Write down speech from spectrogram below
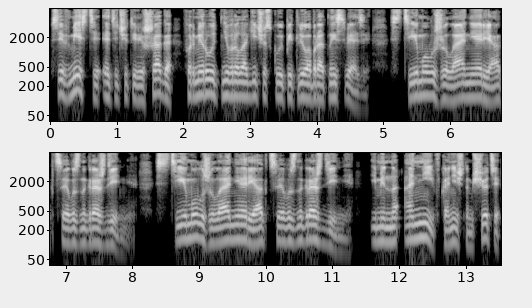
Все вместе эти четыре шага формируют неврологическую петлю обратной связи. Стимул, желание, реакция, вознаграждение. Стимул, желание, реакция, вознаграждение. Именно они, в конечном счете,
